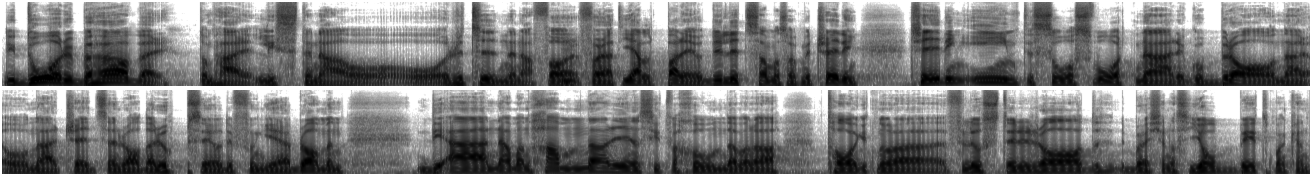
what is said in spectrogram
Det är då du behöver de här listorna och, och rutinerna för, Mm. för att hjälpa dig. Och det är lite samma sak med trading. Trading är inte så svårt när det går bra och när, och när tradesen radar upp sig och det fungerar bra. Men det är när man hamnar i en situation där man har tagit några förluster i rad, det börjar kännas jobbigt, man kan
